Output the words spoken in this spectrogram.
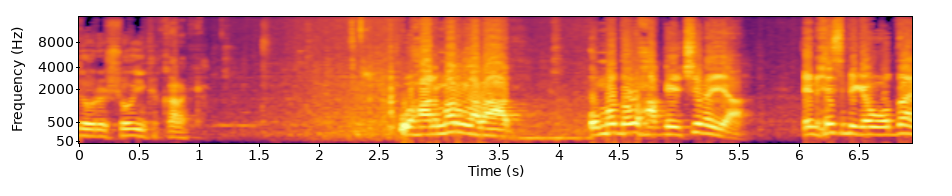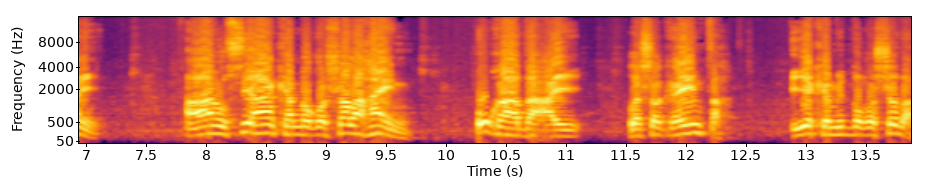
doorashooyinka qaranka. Waxaan mar labaad ummadda u xaqiijinayaa in xisbiga waddani aanu si aan ka noqosho lahayn u qaadacay la shaqaynta iyo ka mid noqoshada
